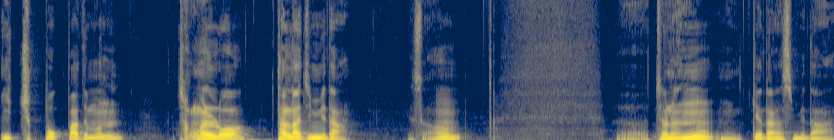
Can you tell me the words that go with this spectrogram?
이 축복 받으면 정말로 달라집니다. 그래서 어, 저는 깨달았습니다.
